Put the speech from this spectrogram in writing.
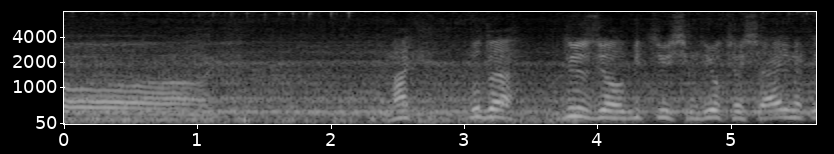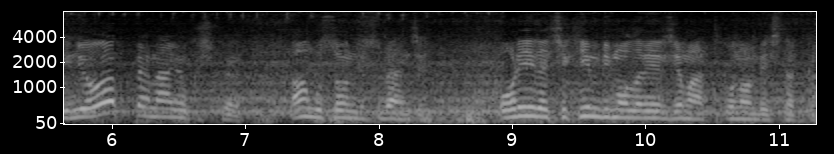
Oy. Bak bu da düz yol bitiyor şimdi yokuş aşağı 50 metre iniyor hop hemen yokuş yukarı. Ama bu sonuncusu bence. Orayı da çekeyim bir mola vereceğim artık 10-15 dakika.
